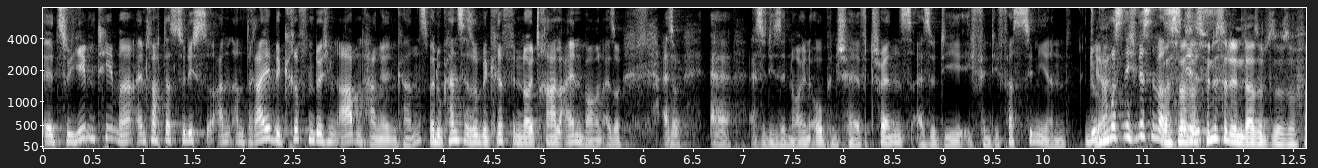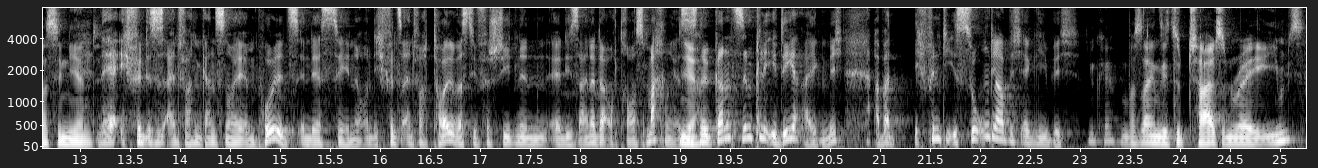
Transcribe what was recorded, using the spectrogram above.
äh, zu jedem Thema, einfach, dass du dich so an, an drei Begriffen durch den Abend hangeln kannst, weil du kannst ja so Begriffe neutral einbauen. Also, also, äh, also diese neuen Open Shelf Trends, also die, ich finde die faszinierend. Du, Ja? musst nicht wissen, was, Was, was, ist. was findest du denn da so, so, so faszinierend? Naja, ich finde, es ist einfach ein ganz neuer Impuls in der Szene und ich finde es einfach toll, was die verschiedenen äh, Designer da auch draus machen. Es Ja. ist eine ganz simple Idee eigentlich, aber ich finde, die ist so unglaublich ergiebig. Okay. Was sagen Sie zu Charles und Ray Eames?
